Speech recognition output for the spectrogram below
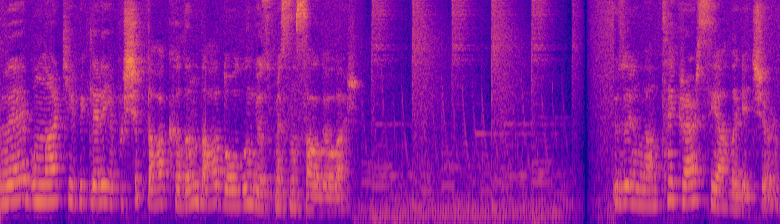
Ve bunlar kirpiklere yapışıp daha kalın, daha dolgun gözükmesini sağlıyorlar. Üzerinden tekrar siyahla geçiyorum.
